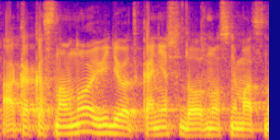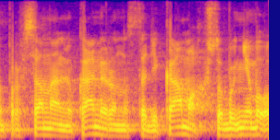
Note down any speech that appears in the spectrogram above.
А как основное видео, это, конечно, должно сниматься на профессиональную камеру, на стадикамах, чтобы не было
